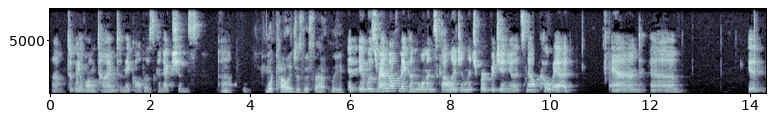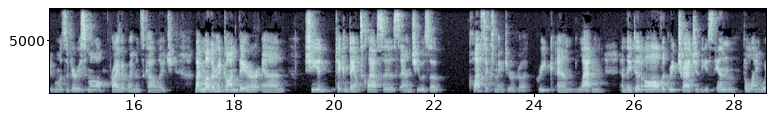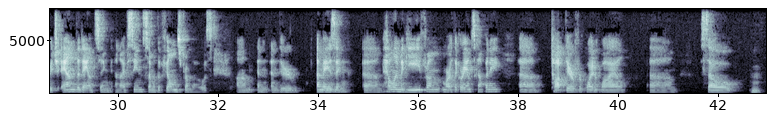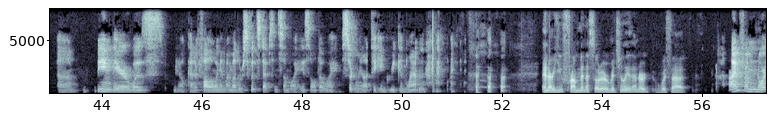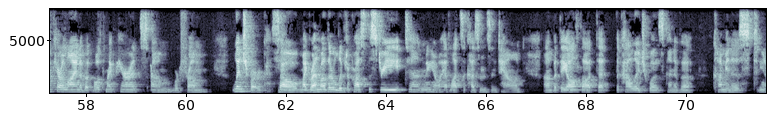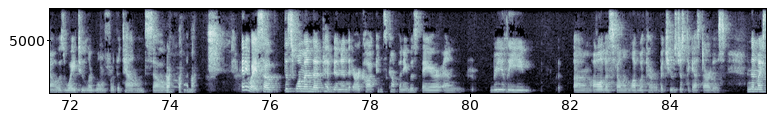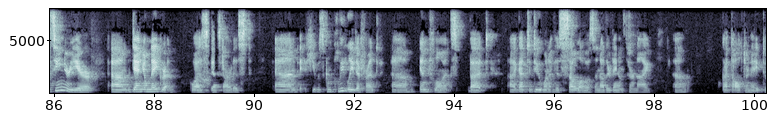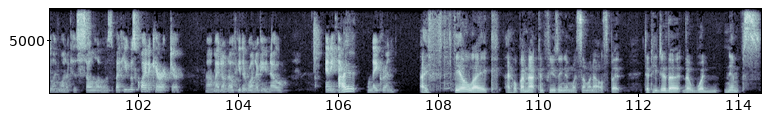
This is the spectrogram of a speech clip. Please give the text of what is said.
um, took me a long time to make all those connections. Hmm. Um, what college is this at, Lee? It, it was Randolph Macon Women's College in Lynchburg, Virginia. It's now co ed. And um, it, it was a very small private women's college. My mother had gone there and she had taken dance classes and she was a classics major, uh, Greek and Latin, and they did all the Greek tragedies in the language and the dancing. And I've seen some of the films from those, um, and and they're amazing. Um, Helen McGehee from Martha Graham's company uh, taught there for quite a while. Um, so hmm. Um, being there was you know, kind of following in my mother's footsteps in some ways, although I'm certainly not taking Greek and Latin. and are you from Minnesota originally then, or was that? I'm from North Carolina, but both my parents um, were from Lynchburg. So my grandmother lived across the street and, you know, I had lots of cousins in town. Um, but they all thought that the college was kind of a communist, you know, it was way too liberal for the town. So um, anyway, so this woman that had been in the Erick Hawkins company was there and really um, all of us fell in love with her, but she was just a guest artist. And then my senior year, um, Daniel Nagrin was guest artist. And he was completely different um, influence, but I got to do one of his solos. Another dancer and I uh, got to alternate doing one of his solos, but he was quite a character. Um, I don't know if either one of you know anything I, Nagrin. I feel like I hope I'm not confusing him with someone else, but did he do the the wood nymphs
